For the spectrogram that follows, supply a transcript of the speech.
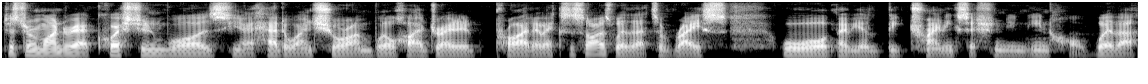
just a reminder our question was, you know, how do I ensure I'm well hydrated prior to exercise, whether that's a race or maybe a big training session in, in hot weather?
